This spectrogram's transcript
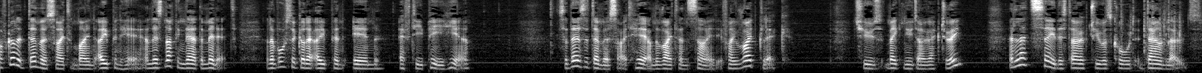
I've got a demo site of mine open here and there's nothing there at the minute. And I've also got it open in FTP here. So there's a demo site here on the right hand side. If I right click choose make new directory and let's say this directory was called downloads.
